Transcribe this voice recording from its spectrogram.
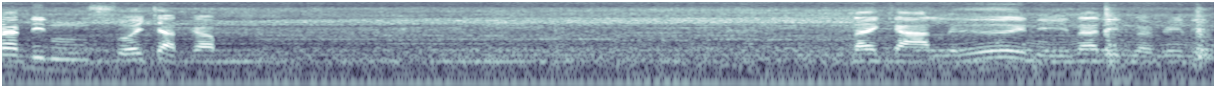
หน้าดินสวยจัดครับรายการเลยนี่หน้าดินแบบนี้นี่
